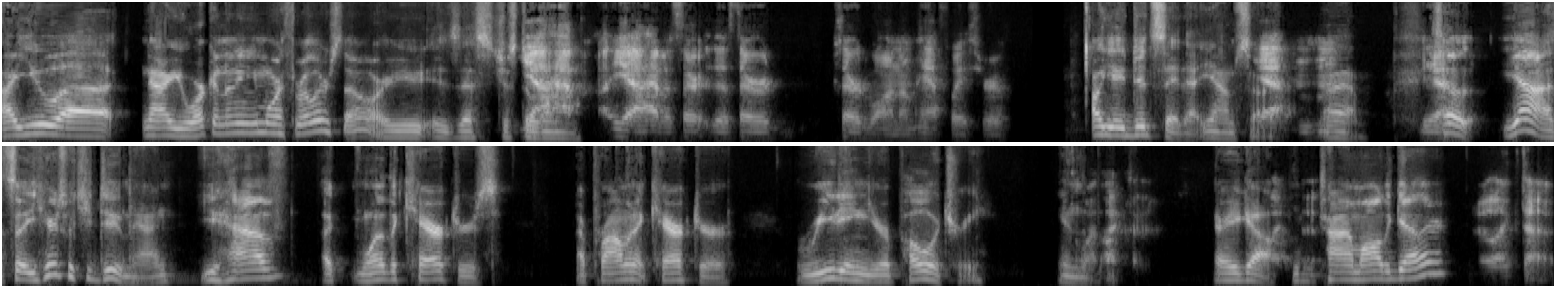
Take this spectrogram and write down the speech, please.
Are you uh, now? Are you working on any more thrillers though, or are you? Is this just Yeah, I have, yeah, I have a third, the third, third one. I'm halfway through. Oh, you did say that. Yeah, I'm sorry. Yeah, mhm, Oh, yeah. yeah. So yeah, so here's what you do, man. You have a, one of the characters, a prominent character, reading your poetry in the Oh, I book. like that. There you go. like You tie them all together. I like that.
